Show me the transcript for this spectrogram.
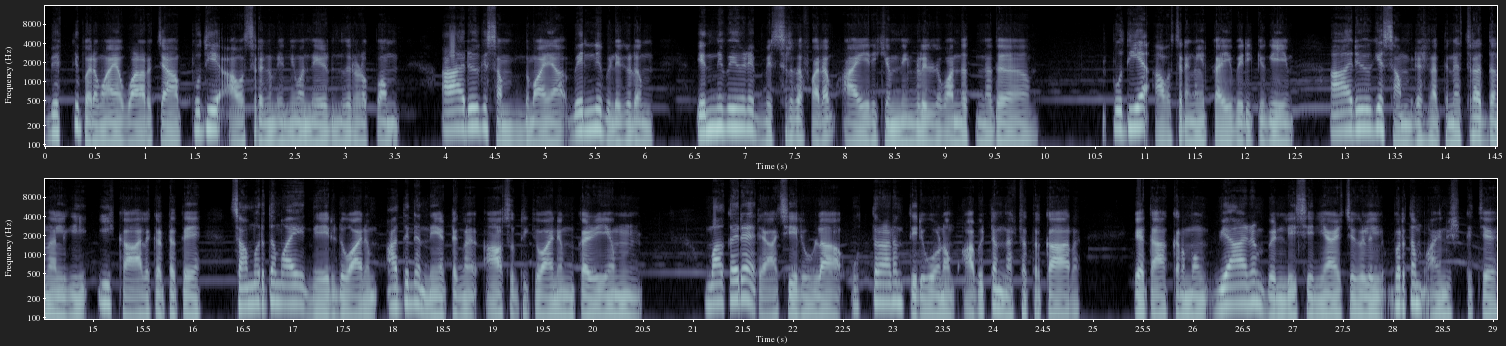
വ്യക്തിപരമായ വളർച്ച പുതിയ അവസരങ്ങൾ എന്നിവ നേടുന്നതിനോടൊപ്പം ആരോഗ്യ സംബന്ധമായ വെല്ലുവിളികളും എന്നിവയുടെ മിശ്രിത ഫലം ആയിരിക്കും നിങ്ങളിൽ വന്നെത്തുന്നത്. പുതിയ അവസരങ്ങൾ കൈവരിക്കുകയും ആരോഗ്യ സംരക്ഷണത്തിന് ശ്രദ്ധ നൽകി ഈ കാലഘട്ടത്തെ സമൃദ്ധമായി നേരിടുവാനും അതിന്റെ നേട്ടങ്ങൾ ആസ്വദിക്കുവാനും കഴിയും. മകര രാശിയിലുള്ള ഉത്രാടം തിരുവോണം അവിട്ടം നക്ഷത്രക്കാർ യഥാക്രമം വ്യാഴം വെള്ളി ശനിയാഴ്ചകളിൽ വ്രതം അനുഷ്ഠിച്ച്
